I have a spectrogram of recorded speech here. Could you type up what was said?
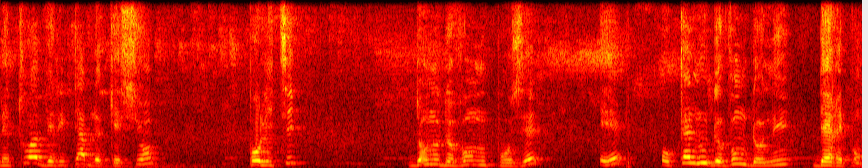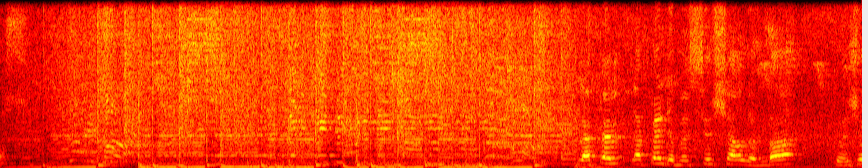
les trois véritables questions politiques dont nous devons nous poser et auxquelles nous devons donner des réponses. L'appel de M. Charles Mba, que je,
